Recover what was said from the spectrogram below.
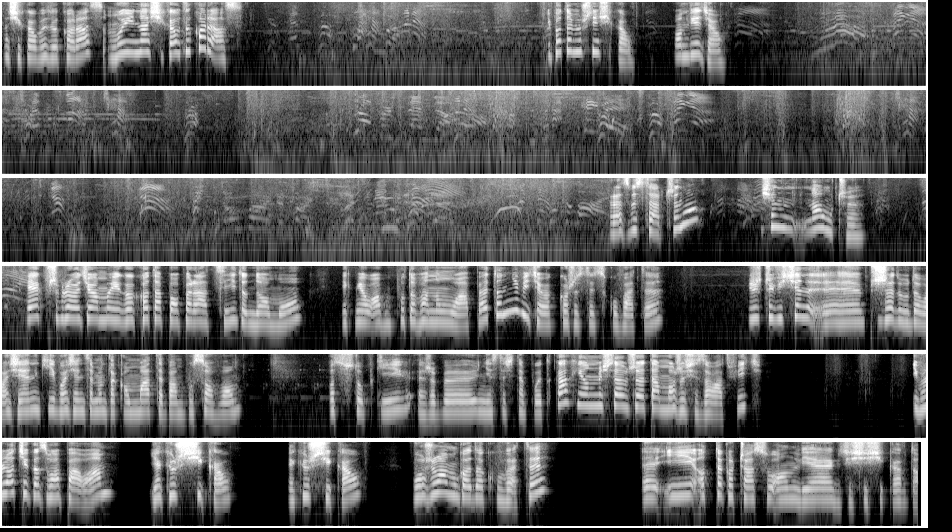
Nasikałby tylko raz? Mój nasikał tylko raz. I potem już nie sikał. On wiedział. Raz wystarczy, no? I się nauczy. Ja jak przyprowadziłam mojego kota po operacji do domu, jak miał amputowaną łapę, to on nie wiedział, jak korzystać z kuwety. I rzeczywiście e, przyszedł do łazienki. W łazience mam taką matę bambusową pod stópki, żeby nie stać na płytkach. I on myślał, że tam może się załatwić. I w locie go złapałam, jak już sikał. Jak już sikał, włożyłam go do kuwety e, i od tego czasu on wie, gdzie się sika w domu.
